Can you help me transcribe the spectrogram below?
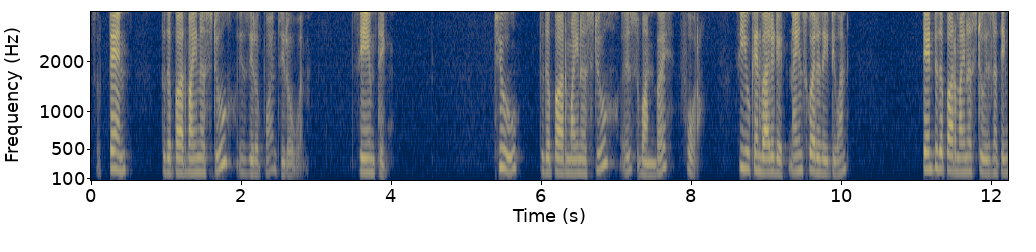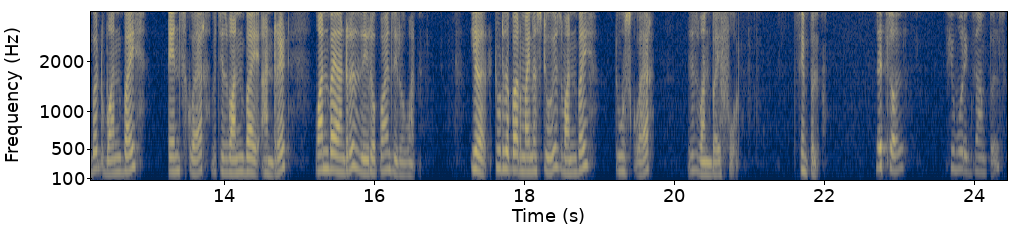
So 10 to the power minus 2 is 0.01. Same thing. 2 to the power minus 2 is 1 by 4. See, you can validate. 9 square is 81. 10 to the power minus 2 is nothing but 1 by 10 square, which is 1 by 100. 1 by 100 is 0.01. Here, 2 to the power minus 2 is 1 by 2 square, is 1 by 4. Simple. Let's solve few more examples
